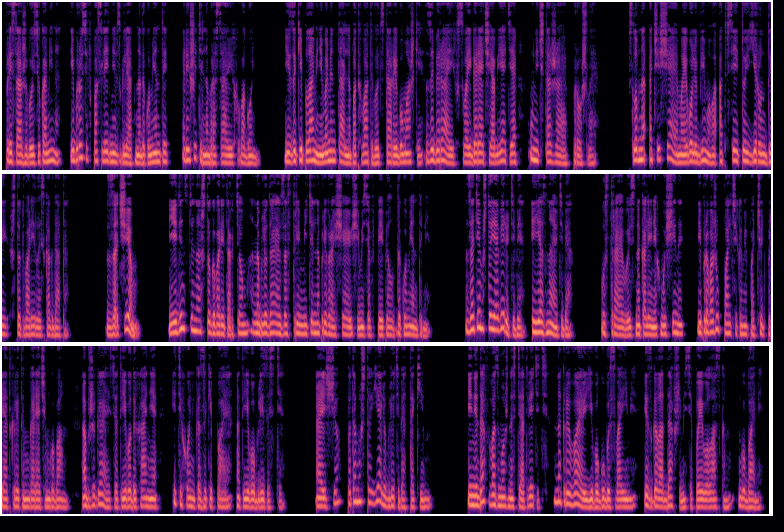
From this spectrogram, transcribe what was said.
Присаживаюсь у камина и, бросив последний взгляд на документы, решительно бросаю их в огонь. Языки пламени моментально подхватывают старые бумажки, забирая их в свои горячие объятия, уничтожая прошлое. Словно очищая моего любимого от всей той ерунды, что творилось когда-то. «Зачем?» Единственное, что говорит Артём, наблюдая за стремительно превращающимися в пепел документами. «Затем, что я верю тебе, и я знаю тебя». Устраиваюсь на коленях мужчины и провожу пальчиками по чуть приоткрытым горячим губам, обжигаясь от его дыхания и тихонько закипая от его близости. А еще потому, что я люблю тебя таким. И не дав возможности ответить, накрываю его губы своими, изголодавшимися по его ласкам губами.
